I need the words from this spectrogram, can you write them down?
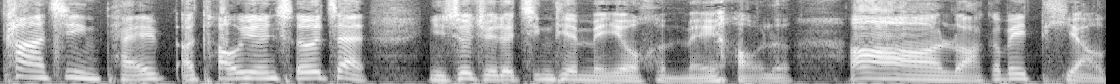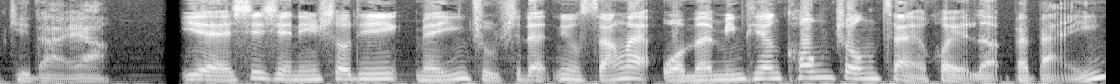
踏进台啊桃园车站，你就觉得今天没有很美好了啊！哪个被挑起来呀？也谢谢您收听美英主持的 News Online，我们明天空中再会了，拜拜。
